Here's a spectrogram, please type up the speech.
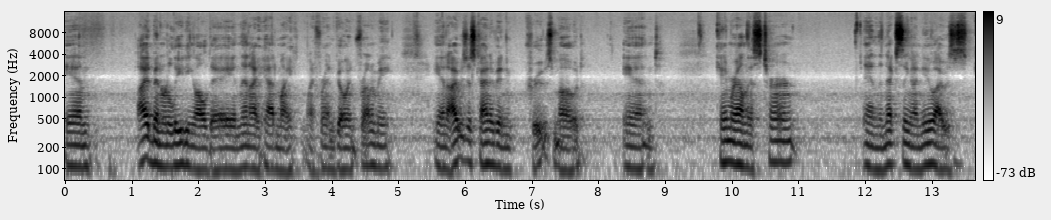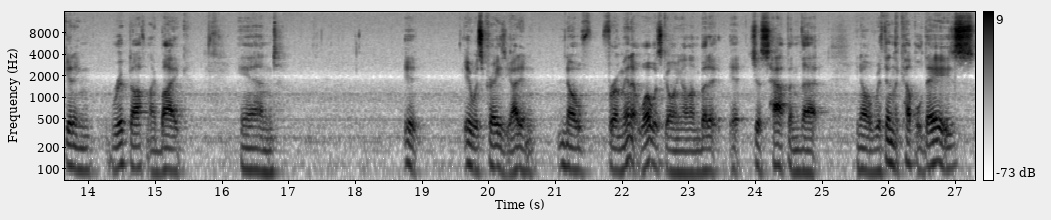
And I had been leading all day, and then I had my, my friend go in front of me, and I was just kind of in cruise mode and came around this turn. And the next thing I knew, I was getting ripped off my bike, and it it was crazy. I didn't know for a minute what was going on, but it, it just happened that, you know, within the couple days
